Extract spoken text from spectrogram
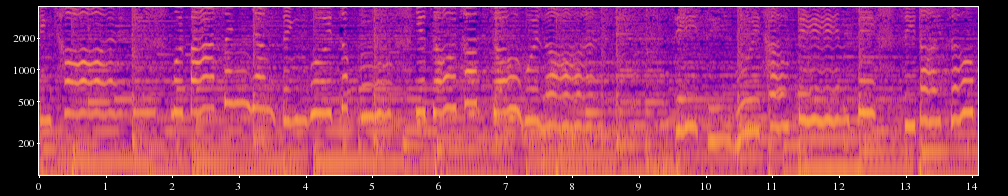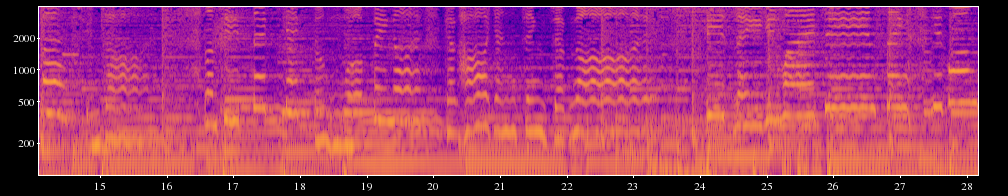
竞赛，每把声音。苦，要走出早回来。只是回头便知，时代早不存在。临别的激动和悲哀，却可印证着爱。别离原为战胜，如光阴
